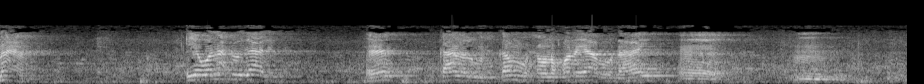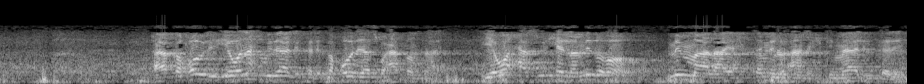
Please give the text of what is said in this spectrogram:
nacam iyo wanaxu dalik. Kaana almuxkam wuxuu noqonayaa buu dhahay ka qawli iyo wanaxwi dalika ka qawlidaas ku cadfan tahay. Iyo waxaas wixii lamida oo mima laa yaxtamilu aan ixtimaali karin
